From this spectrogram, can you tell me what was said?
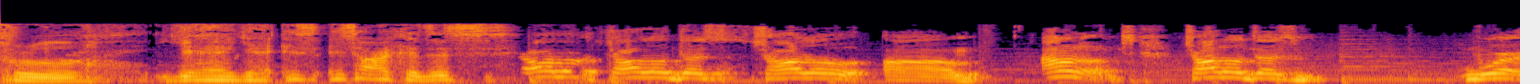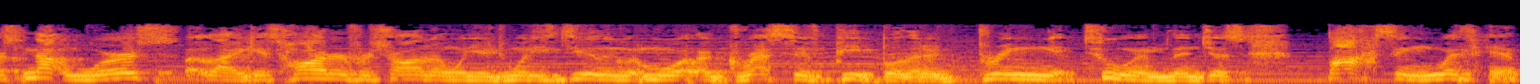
True. Yeah, yeah. It's it's hard because it's Charlo Charlo does Charlo. Um, I don't know. Charlo does worse, not worse, but like it's harder for Charlo when you're when he's dealing with more aggressive people that are bringing it to him than just boxing with him.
